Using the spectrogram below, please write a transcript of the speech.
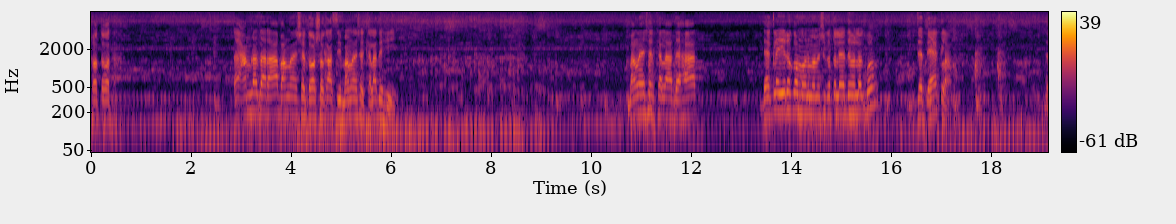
সত্য কথা। তাই আমরা যারা বাংলাদেশের দর্শক আছি, বাংলাদেশের খেলা দেখি, বাংলাদেশের খেলা দেখার দেখলে এরকম মন মানসিকতা দেওয়া লাগবো যে দেখলাম যে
